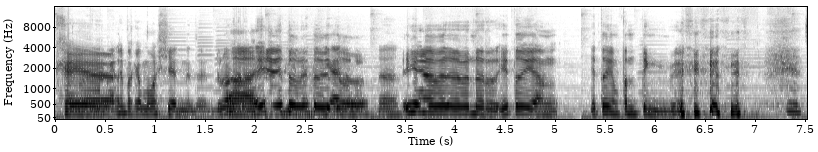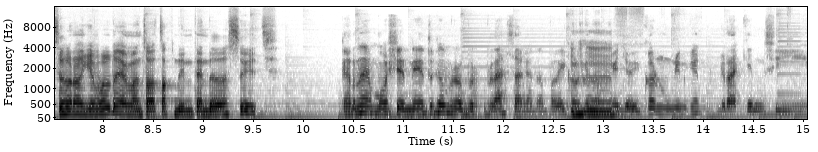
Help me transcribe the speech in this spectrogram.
kayak mainnya pakai motion itu. Dulu Ah, aku iya, itu, itu, itu. dulu. Nah, Iya bener-bener itu yang itu yang penting. Super Monkey Ball tuh emang cocok di Nintendo Switch. Karena motionnya itu kan bener-bener berasa kan. Apalagi kalau kita pakai Joy-Con mungkin kan gerakin si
